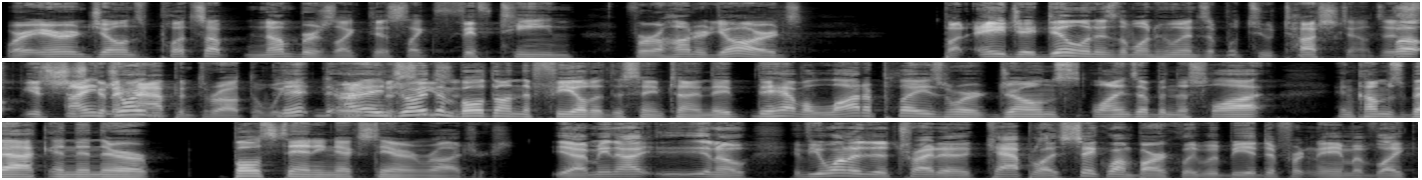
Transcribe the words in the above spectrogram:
where Aaron Jones puts up numbers like this, like 15 for 100 yards, But AJ Dillon is the one who ends up with two touchdowns. It's, Well, it's just going to happen throughout the week. They- or I the enjoyed them both on the field at the same time. They they have a lot of plays where Jones lines up in the slot and comes back, and then they're both standing next to Aaron Rodgers. Yeah, I mean, I you know, if you wanted to try to capitalize, Saquon Barkley would be a different name of like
